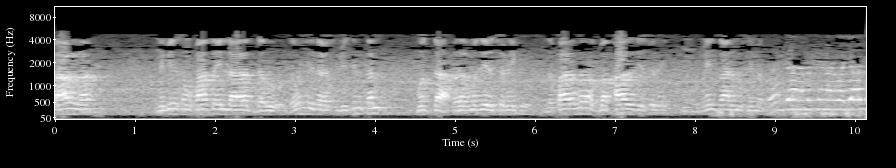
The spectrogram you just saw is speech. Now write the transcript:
سالنا نبی سمقات الا رده. دوجه دا سبیتن کل مدہ فلق مدیر صلح کی نفاردا بقال دی صلح وین کان مسلمان وین کان مسلمان وجاد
